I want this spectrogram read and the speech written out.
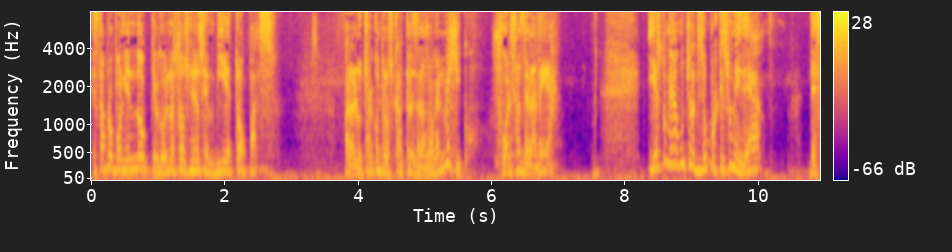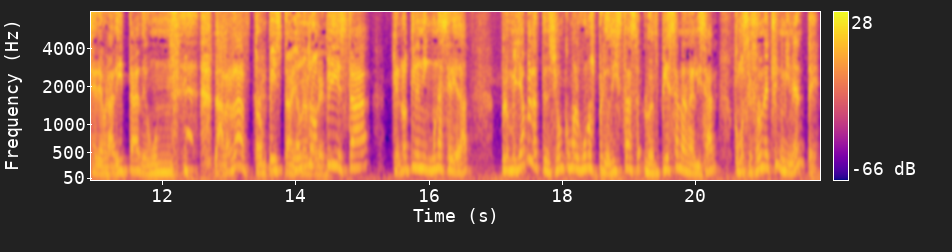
está proponiendo que el gobierno de Estados Unidos envíe tropas para luchar contra los cárteles de la droga en México, fuerzas de la DEA. Y esto me llama mucho la atención porque es una idea descerebradita de un, la verdad, Trompista, un llamémosle. trompista que no tiene ninguna seriedad, pero me llama la atención cómo algunos periodistas lo empiezan a analizar como si fuera un hecho inminente,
